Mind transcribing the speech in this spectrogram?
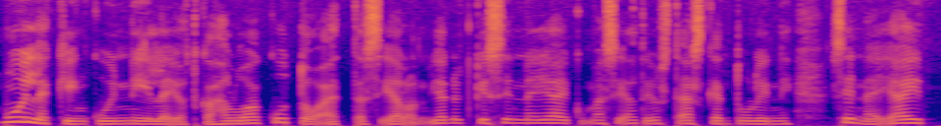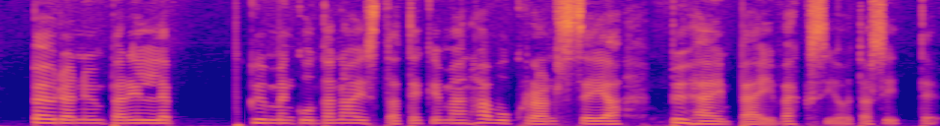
muillekin kuin niille, jotka haluaa kutoa, että siellä on. Ja nytkin sinne jäi, kun mä sieltä just äsken tulin, niin sinne jäi pöydän ympärille kymmenkunta naista tekemään havukransseja pyhäinpäiväksi, joita sitten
